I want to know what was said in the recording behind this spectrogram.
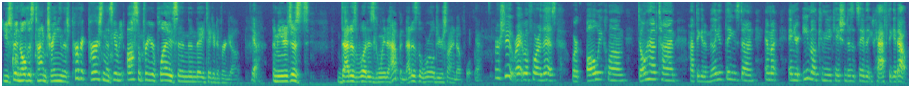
you spend all this time training this perfect person that's going to be awesome for your place, and then they take a different job. Yeah. I mean, it just that is what is going to happen. That is the world you're signed up for. Yeah. Or shoot, right before this, work all week long, don't have time, have to get a million things done, and my and your email communication doesn't say that you have to get out.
